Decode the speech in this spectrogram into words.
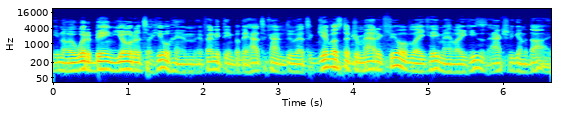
you know, it would have been Yoda to heal him, if anything, but they had to kind of do that to give us the dramatic feel of like, hey, man, like he's actually gonna die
